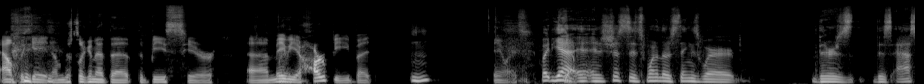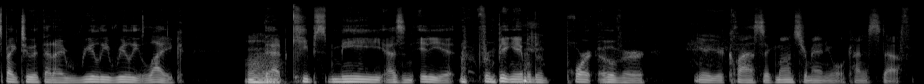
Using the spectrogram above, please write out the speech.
out the gate. I'm just looking at the the beasts here. Uh, maybe a harpy, but Mhm. anyways, But yeah, Yeah. and and it's just it's one of those things where there's this aspect to it that I really really like Mhm. that keeps me as an idiot from being able to port over you know your classic monster manual kind of stuff.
